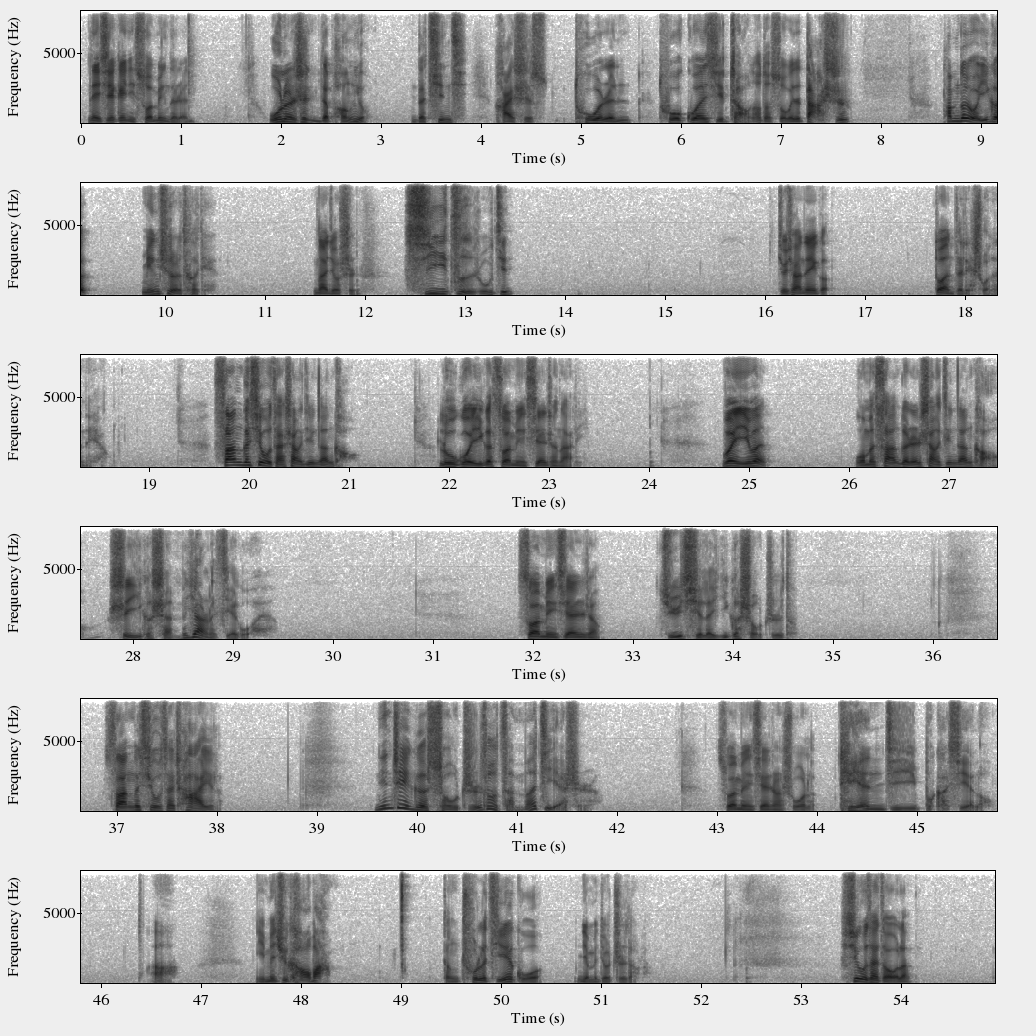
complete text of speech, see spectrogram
那些给你算命的人，无论是你的朋友、你的亲戚，还是托人托关系找到的所谓的大师，他们都有一个明确的特点，那就是惜字如金。就像那个段子里说的那样，三个秀才上京赶考，路过一个算命先生那里，问一问，我们三个人上京赶考。是一个什么样的结果呀？算命先生举起了一个手指头，三个秀才诧异了：“您这个手指头怎么解释啊？”算命先生说了：“天机不可泄露，啊，你们去考吧，等出了结果，你们就知道了。”秀才走了，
